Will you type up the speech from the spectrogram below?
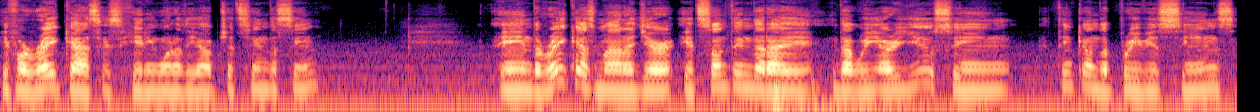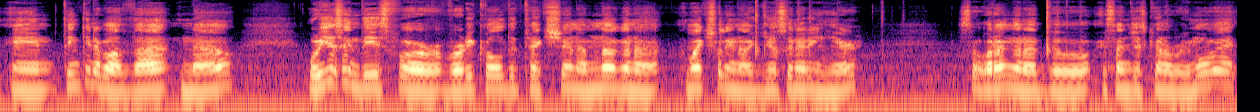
if our raycast is hitting one of the objects in the scene. In the raycast manager, it's something that I that we are using, I think, on the previous scenes. And thinking about that now, we're using this for vertical detection. I'm not gonna, I'm actually not using it in here. So what I'm gonna do is I'm just gonna remove it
